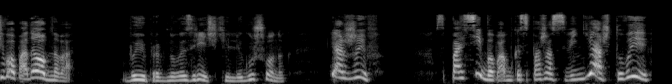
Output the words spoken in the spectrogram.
Ничего подобного! — выпрыгнул из речки лягушонок. — Я жив. Спасибо вам, госпожа свинья, что вы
